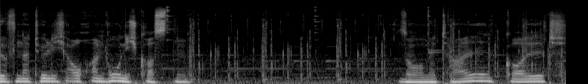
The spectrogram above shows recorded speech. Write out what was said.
dürfen natürlich auch an Honig kosten. So, Metall, Gold,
